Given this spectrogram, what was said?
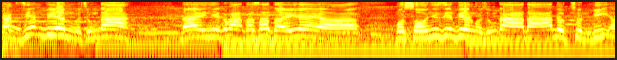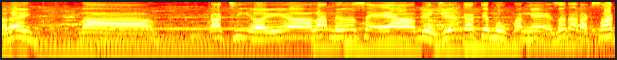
các diễn viên của chúng ta. Đây như các bạn quan sát thấy đây à, một số những diễn viên của chúng ta đã được chuẩn bị ở đây và các chị ấy lát nữa sẽ biểu diễn các tiết mục văn nghệ rất là đặc sắc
